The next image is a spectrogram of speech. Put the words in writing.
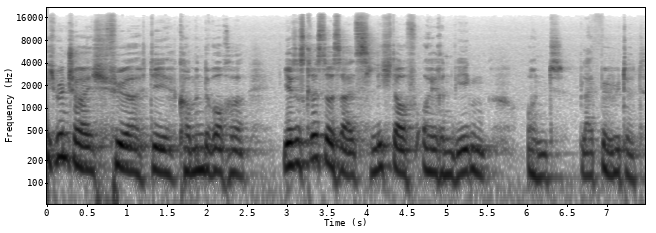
Ich wünsche euch für die kommende Woche Jesus Christus als Licht auf euren Wegen und bleibt behütet.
